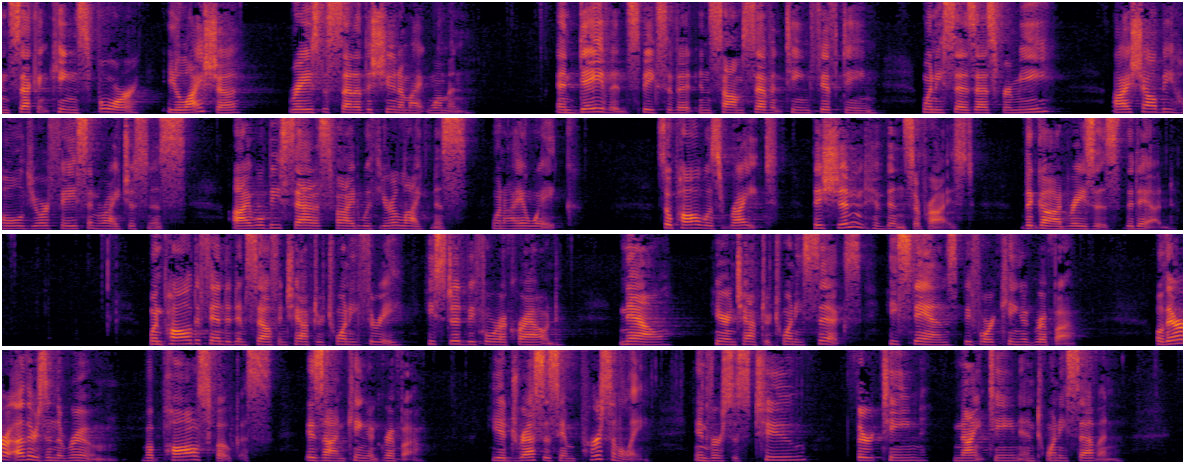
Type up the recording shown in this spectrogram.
In 2 Kings 4, Elisha raised the son of the Shunammite woman. And David speaks of it in Psalm 17 15 when he says, As for me, I shall behold your face in righteousness. I will be satisfied with your likeness when I awake. So Paul was right. They shouldn't have been surprised that God raises the dead. When Paul defended himself in chapter 23, he stood before a crowd. Now, here in chapter 26, he stands before King Agrippa. Well, there are others in the room, but Paul's focus is on King Agrippa. He addresses him personally in verses 2, 13, 19, and 27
